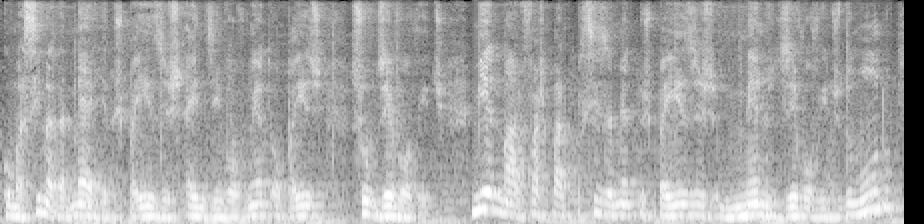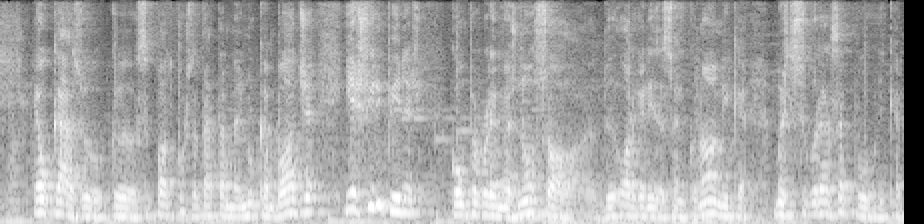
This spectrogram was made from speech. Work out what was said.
como acima da média dos países em desenvolvimento ou países subdesenvolvidos. Myanmar faz parte precisamente dos países menos desenvolvidos do mundo, é o caso que se pode constatar também no Camboja e as Filipinas, com problemas não só de organização económica, mas de segurança pública.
